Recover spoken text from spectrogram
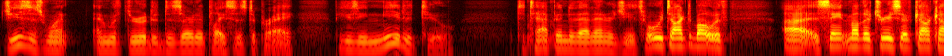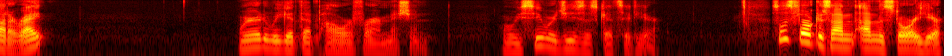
Jesus went and withdrew to deserted places to pray because he needed to to tap into that energy. It's what we talked about with uh, Saint Mother Teresa of Calcutta, right? Where do we get that power for our mission? Well, we see where Jesus gets it here. So let's focus on on the story here.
